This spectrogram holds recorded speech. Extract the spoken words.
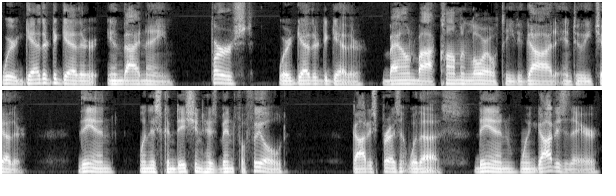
We're gathered together in thy name. First, we're gathered together, bound by common loyalty to God and to each other. Then, when this condition has been fulfilled, God is present with us. Then, when God is there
